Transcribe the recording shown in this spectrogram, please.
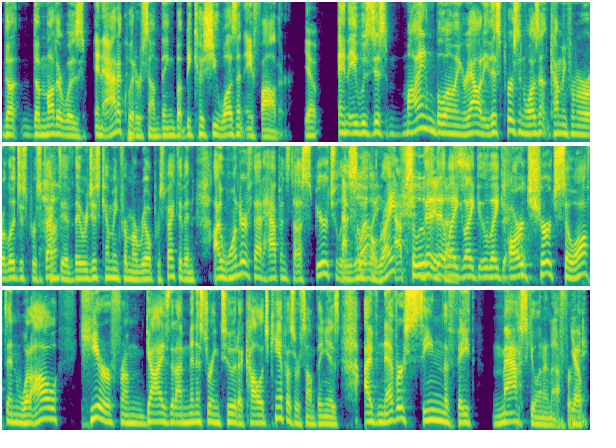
the, the mother was inadequate or something, but because she wasn't a father. Yep. And it was just mind blowing reality. This person wasn't coming from a religious perspective. They were just coming from a real perspective. And I wonder if that happens to us spiritually as well, right? Absolutely That- that like, like, like our church so often, what I'll hear from guys that I'm ministering to at a college campus or something is I've never seen the faith masculine enough for Yep. me.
